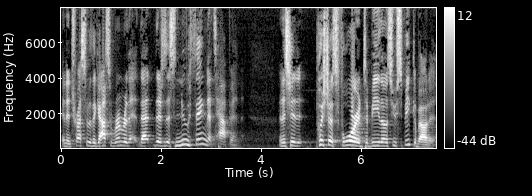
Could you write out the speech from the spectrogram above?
and entrusted with the gospel. Remember that, that there's this new thing that's happened. And it should push us forward to be those who speak about it.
